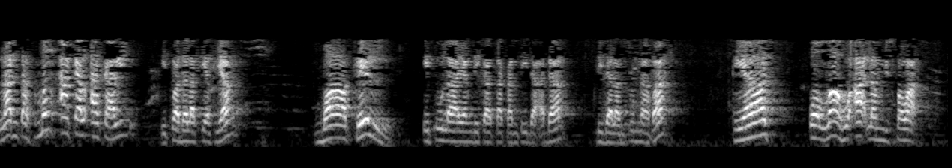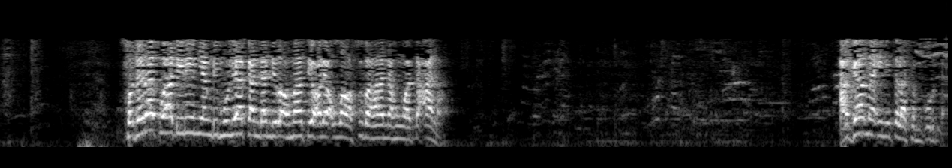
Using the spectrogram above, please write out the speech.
lantas mengakal-akali, itu adalah kias yang batil. Itulah yang dikatakan tidak ada di dalam sunnah Pak. Kias, wallahu a'lam bisawab. Saudaraku hadirin yang dimuliakan dan dirahmati oleh Allah Subhanahu wa taala. Agama ini telah sempurna.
